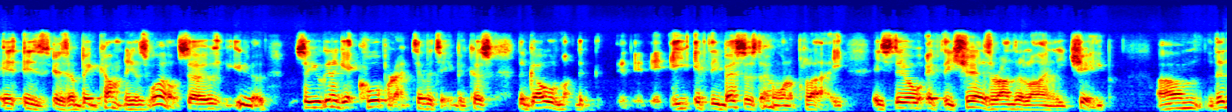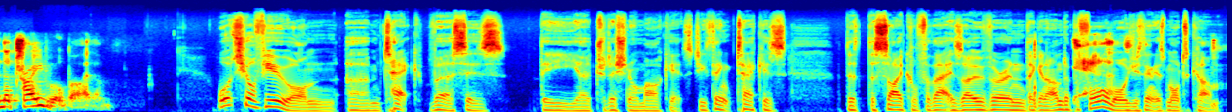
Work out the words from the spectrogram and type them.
is is a big company as well. So you know, so you're going to get corporate activity because the gold. The, if the investors don't want to play, it's still if the shares are underlyingly cheap, um, then the trade will buy them. What's your view on um, tech versus the uh, traditional markets? Do you think tech is the the cycle for that is over and they're going to underperform, or do you think there's more to come?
